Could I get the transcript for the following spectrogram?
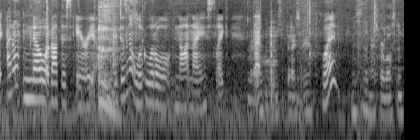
it, I don't know about this area. like, doesn't it look a little not nice? Like, Right? That- This is the nice area. what? This is the nice part of Boston.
